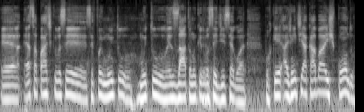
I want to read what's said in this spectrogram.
É, essa parte que você, você foi muito, muito exata no que você disse agora. Porque a gente acaba expondo,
